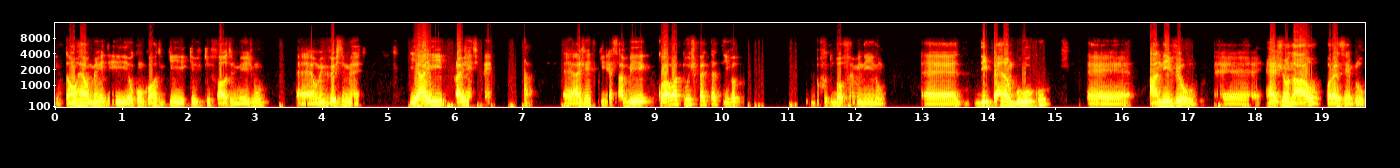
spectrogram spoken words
Então, realmente, eu concordo que, que, que falte mesmo é, um investimento. E aí, para a gente é, a gente queria saber qual a tua expectativa do futebol feminino é, de Pernambuco é, a nível é, regional, por exemplo,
